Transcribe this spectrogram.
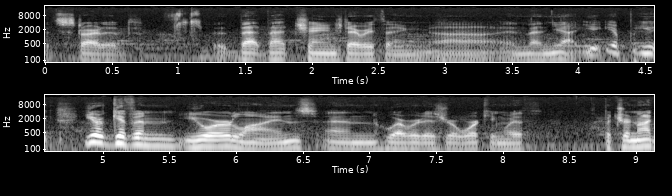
it started. That that changed everything, uh, and then yeah, you, you're, you, you're given your lines and whoever it is you're working with, but you're not.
